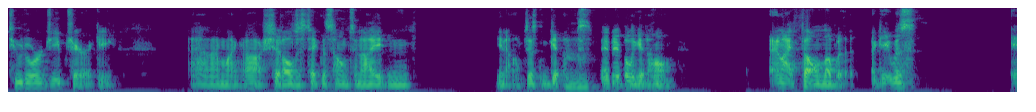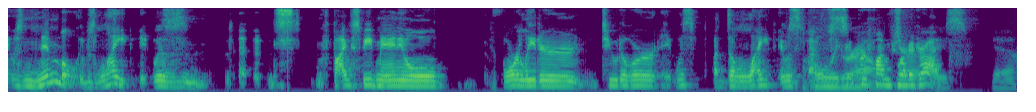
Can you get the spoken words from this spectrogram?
two door Jeep Cherokee, and I'm like, oh shit, I'll just take this home tonight, and you know, just get Mhm. and able to get home. And I fell in love with it. Like it was, it was nimble. It was light. It was five speed manual, four liter two door. It was a delight. It was a super fun car to drive. Yeah.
